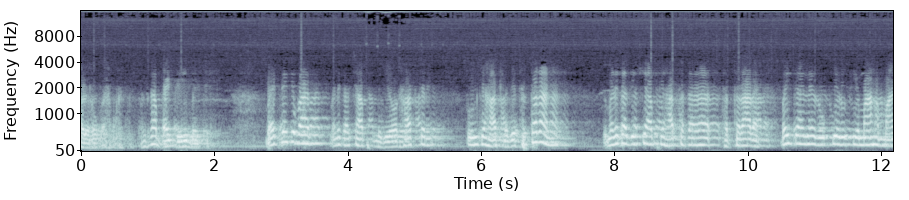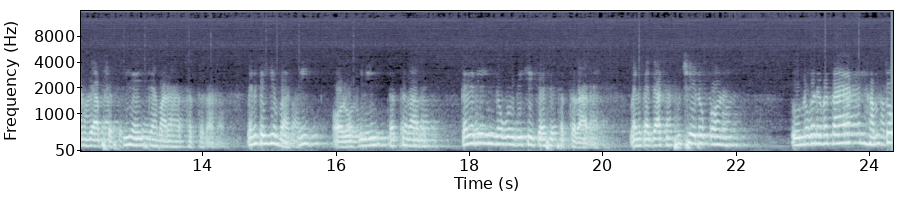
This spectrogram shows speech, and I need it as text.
खड़े हो गए हमारे बैठ गई बैठे। बैठने के बाद मैंने कहा अच्छा आप लगे और हाथ करें। तो उनके हाथ लगे थरथराने। तो मैंने कहा, देखिए, आपके हाथ थरथरा थरथरा रहा है। भाई, कहने रोकिए रोकिए, माँ, हम मान गए, आप शक्ति है, इसलिए हमारा हाथ थरथरा रहा मैंने कहा, ये बात नहीं, औरों की नहीं, थरथरा रहे कहने नहीं इन लोगों को देखिए, कैसे थरथरा रहे मैंने कहा, जाके पूछिए लोग कौन है? तो उन लोगों ने बताया कि हम तो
